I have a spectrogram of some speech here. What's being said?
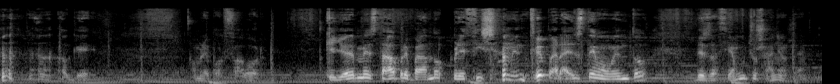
ok. Hombre, por favor. Que yo me estaba preparando precisamente para este momento desde hacía muchos años, ¿eh?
